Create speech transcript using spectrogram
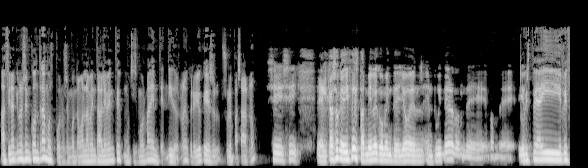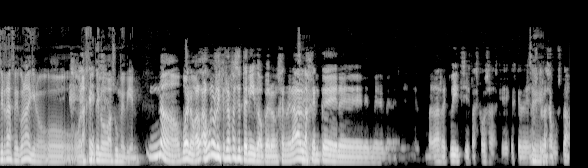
Al final que nos encontramos, pues nos encontramos lamentablemente muchísimos malentendidos, ¿no? Yo creo yo que eso suele pasar, ¿no? Sí, sí. El caso que dices también le comenté yo en, Twitter, donde, donde... ¿Tuviste ahí rifirrafe con alguien o, la gente lo asume bien? No, bueno, algunos rifirrafes he tenido, pero en general la gente me da retweets y estas cosas, que, es que, les ha gustado.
